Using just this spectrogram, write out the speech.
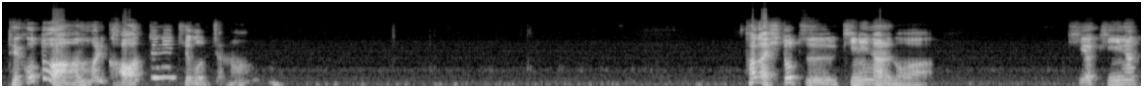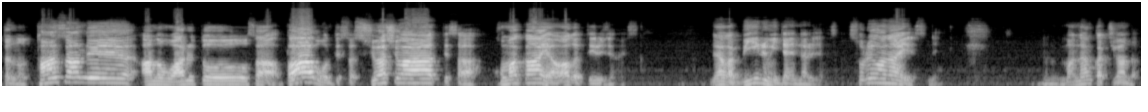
ってことはあんまり変わってねえってことじゃな。ただ一つ気になるのは、いや、気になったのは、炭酸で、あの、割るとさ、バーボンってさ、シュワシュワーってさ、細かい泡が出るじゃないですか。で、なんかビールみたいになるじゃないですか。それはないですね。うん、まあ、なんか違うんだな。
